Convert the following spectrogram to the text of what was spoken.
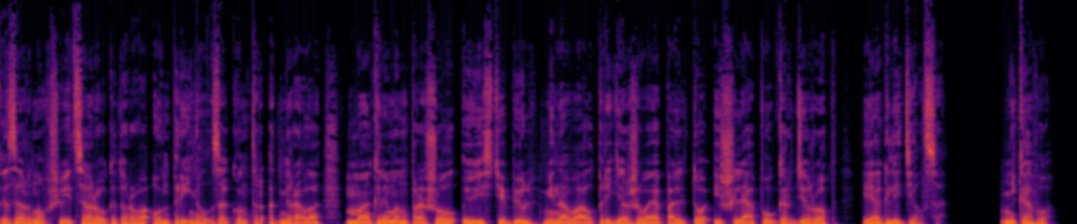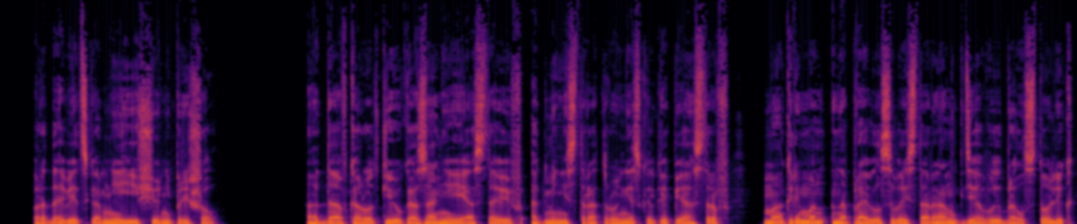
Козырнув швейцару, которого он принял за контр-адмирала, Макриман прошел вестибюль, миновал, придерживая пальто и шляпу, гардероб и огляделся. Никого. Продавец ко мне еще не пришел. Отдав короткие указания и оставив администратору несколько пиастров, Макриман направился в ресторан, где выбрал столик,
